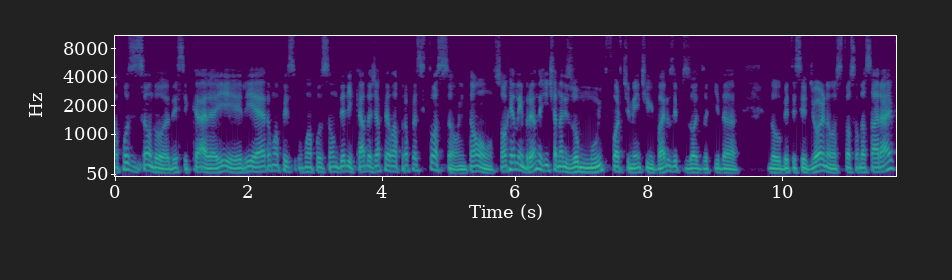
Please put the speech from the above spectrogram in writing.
A, posição do, desse cara aí, ele era uma, uma posição delicada já pela própria situação. Então, só relembrando, a gente analisou muito fortemente em vários episódios aqui da, do BTC Journal a situação da Saraiva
